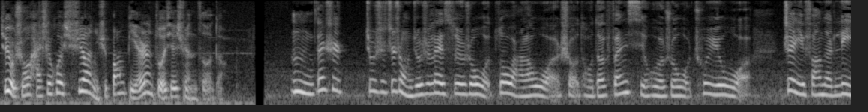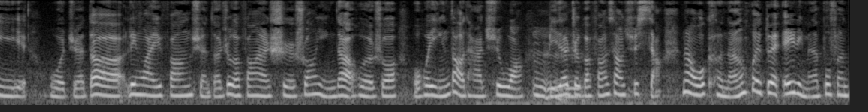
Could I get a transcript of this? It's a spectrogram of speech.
就有时候还是会需要你去帮别人做一些选择的。嗯，但是就是这种就是类似于说我做完了我手头的分析，或者说我出于我这一方的利益。我觉得另外一方选择这个方案是双赢的，或者说我会引导他去往 B 的这个方向去想。那我可能会对 A 里面的部分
